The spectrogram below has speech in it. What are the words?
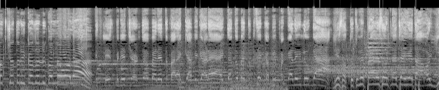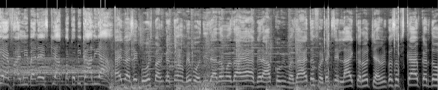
अच्छे तरीके से निकलने वाला है। प्लीज़ मुझे छोड़ दो मैंने तुम्हारा क्या बिगाड़ा है? आइंदा तो मैं तुमसे कभी पंगा नहीं लूँगा। ये सब तो तुम्हें पहले सोचना चाहिए था और ये फाइनली मैंने इसकी आत्मा को भी खा लिया। गाइस वैसे गोश्त बनकर तो हमें बहुत ही ज़्यादा मज़ा आया। अगर आपको भी मज़ा आया तो फटक से लाइक करो चैनल को सब्सक्राइब कर दो।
